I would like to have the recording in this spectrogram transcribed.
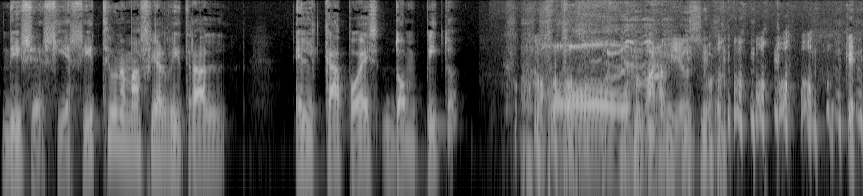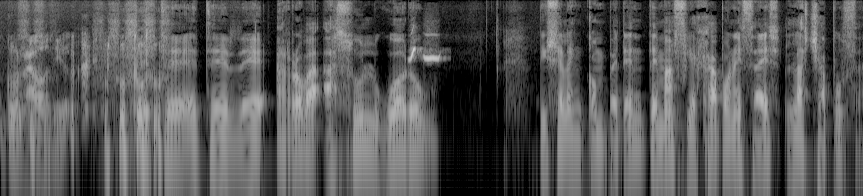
Dice, si existe una mafia arbitral, ¿el capo es Don Pito? Oh, maravilloso. Qué currado, tío. Este, este es de arroba azul. Dice, la incompetente mafia japonesa es la chapuza.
